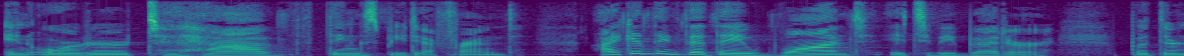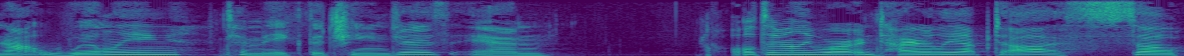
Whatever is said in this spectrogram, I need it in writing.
in order to have things be different. I can think that they want it to be better but they're not willing to make the changes and ultimately we're entirely up to us. So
